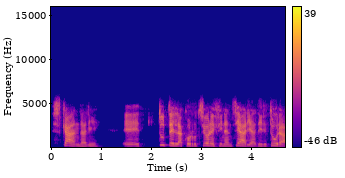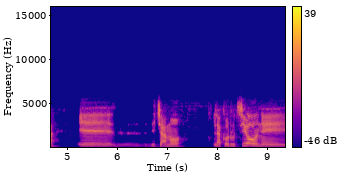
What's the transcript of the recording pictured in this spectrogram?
scandali e tutta la corruzione finanziaria addirittura eh, diciamo la corruzione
